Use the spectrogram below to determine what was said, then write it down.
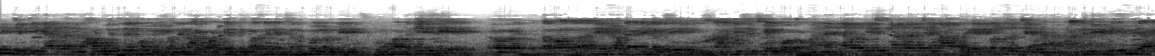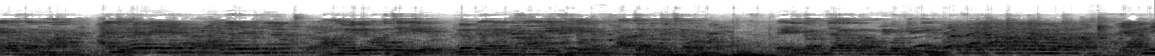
నేను చర్చికి వెళ్తాను. నాకు వద్దే మమ్మీ. మళ్ళీ నాకు వంట ఎందుకు అదే నేను చిన్నపిల్లని నువ్వు వంట చేసి తర్వాత నేను డాడీ కలిసి ముందు స్నానం చేసి చర్చికి వెళ్ళిపోతాం. మన నన్ను ఎవరు తీసుకున్నా చిన్న పరిగెట్టుకుంటూ వచ్చానా నన్ను దిగిపేసి మీ డాడీ వస్తారమ్మా. ఆయన వచ్చారా అమ్మ వెళ్ళి వంట చెయ్యి. ఇదో డాడీ ముందు స్నానం చేసి ఆచారం తెచ్చుకోవాలి డాడీ కప్పు జాగ్రత్త మమ్మీ కొట్టింది ఏమండి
